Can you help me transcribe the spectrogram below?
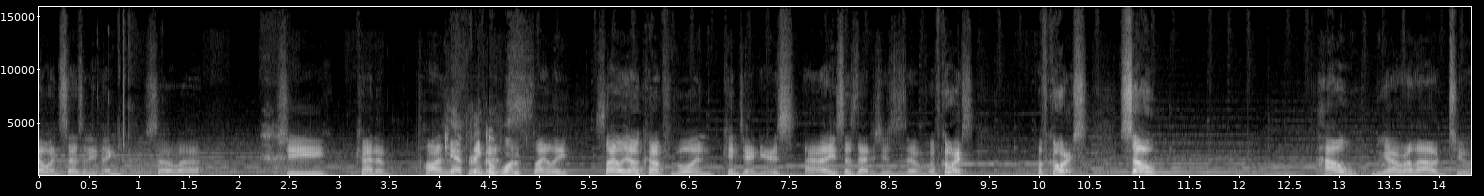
no one says anything. So uh, she kind of pauses Can't for a think of one. slightly, slightly uncomfortable, and continues. Uh, he says that, and she says, "Of of course, of course." So, how we are allowed to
